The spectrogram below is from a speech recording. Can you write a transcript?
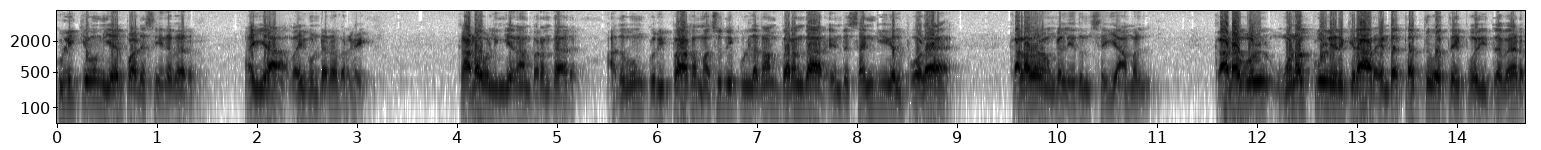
குளிக்கவும் ஏற்பாடு செய்தவர் ஐயா வைகுண்டர் அவர்கள். கடவுள் இங்கே தான் பிறந்தார். அதுவும் குறிப்பாக மசூதிக்குள்ளே தான் பிறந்தார் என்று சங்கிகள் போல கலவரங்கள் எதுவும் செய்யாமல் கடவுள் உனக்குள் இருக்கிறார் என்ற தத்துவத்தை போதித்தவர்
